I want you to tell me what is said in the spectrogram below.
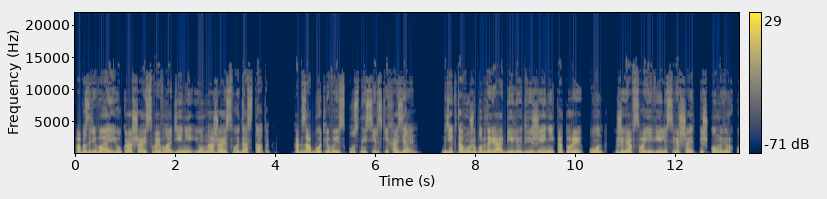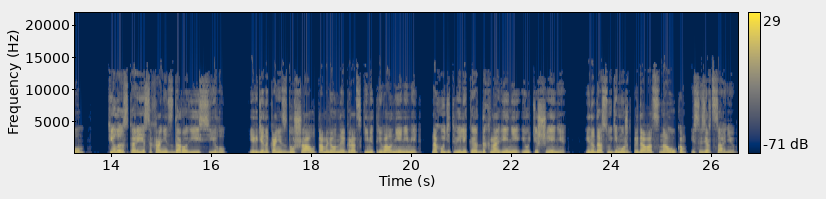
обозревая и украшая свои владения и умножая свой достаток, как заботливый и искусный сельский хозяин, где, к тому же, благодаря обилию движений, которые он, живя в своей вилле, совершает пешком и верхом, тело скорее сохранит здоровье и силу, и где, наконец, душа, утомленная городскими треволнениями, находит великое отдохновение и утешение, и на досуге может предаваться наукам и созерцанию.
